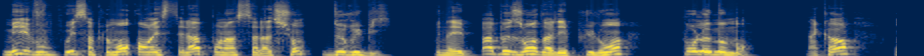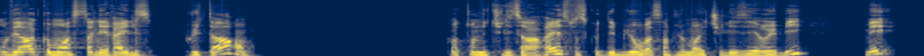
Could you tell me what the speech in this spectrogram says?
Mais vous pouvez simplement en rester là pour l'installation de Ruby. Vous n'avez pas besoin d'aller plus loin pour le moment. D'accord? On verra comment installer Rails plus tard, quand on utilisera Rails, parce qu'au début, on va simplement utiliser Ruby. Mais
